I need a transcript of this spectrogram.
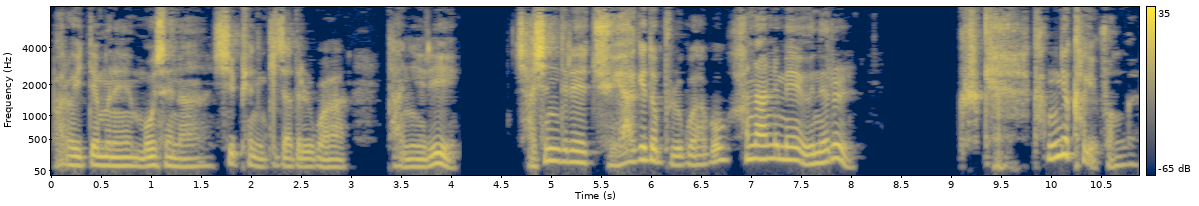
바로 이 때문에 모세나 시편 기자들과 다니엘이 자신들의 죄악에도 불구하고 하나님의 은혜를 그렇게 강력하게 구한 거예요.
